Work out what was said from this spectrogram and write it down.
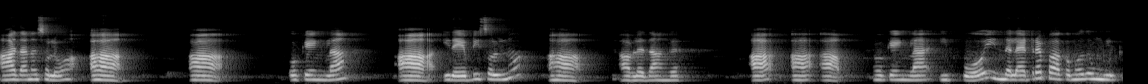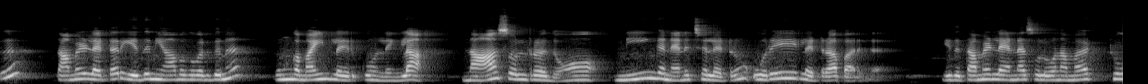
ஆ தானே சொல்லுவோம்? ஆ ஆ. ஓகேங்களா? ஆ. இதை எப்படி சொல்லணும்? ஆ. அவ்வளோதாங்க. ஆ ஆ ஆ. ஓகேங்களா? இப்போது இந்த லெட்டரை பார்க்கும்போது உங்களுக்கு தமிழ் லெட்டர் எது ஞாபகம் வருதுன்னு உங்கள் மைண்டில் இருக்கும் இல்லைங்களா? நான் சொல்கிறதும் நீங்கள் நினச்ச லெட்டரும் ஒரே லெட்டராக பாருங்கள் இது தமிழில் என்ன சொல்லுவோம் நம்ம? டூ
